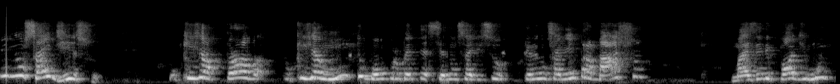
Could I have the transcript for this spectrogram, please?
Ele não sai disso. O que já prova, o que já é muito bom para o BTC não sair disso, porque ele não sai nem para baixo, mas ele pode muito,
